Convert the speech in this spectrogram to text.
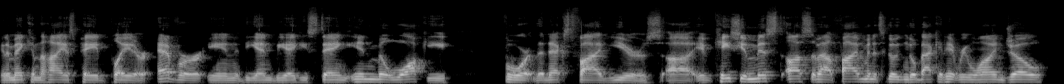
going to make him the highest paid player ever in the NBA. He's staying in Milwaukee for the next five years. Uh, in case you missed us about five minutes ago, you can go back and hit rewind, Joe.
